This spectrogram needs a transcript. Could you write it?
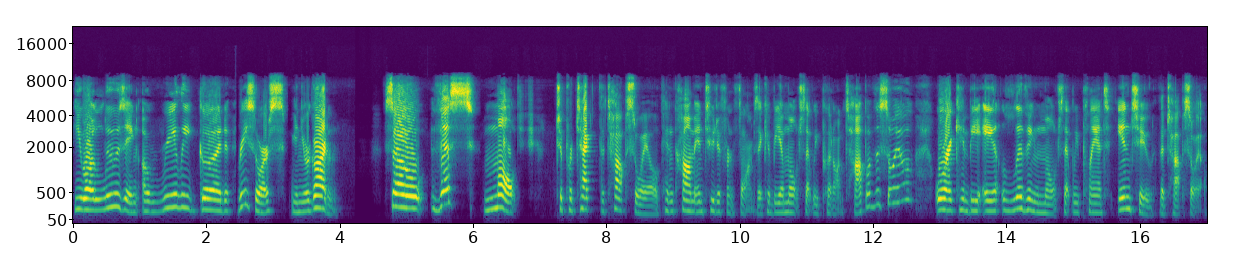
you are losing a really good resource in your garden. So, this mulch to protect the topsoil can come in two different forms. It could be a mulch that we put on top of the soil, or it can be a living mulch that we plant into the topsoil.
